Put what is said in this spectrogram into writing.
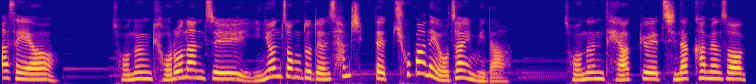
하세요. 저는 결혼한 지 2년 정도 된 30대 초반의 여자입니다. 저는 대학교에 진학하면서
